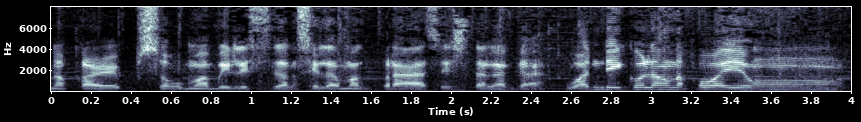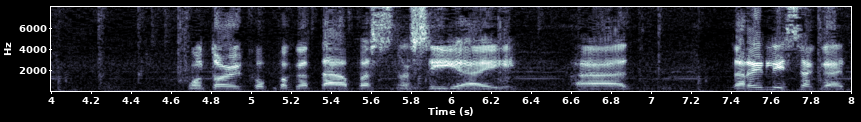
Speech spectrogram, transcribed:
na carb, so mabilis lang sila mag-process talaga. One day ko lang nakuha yung motor ko pagkatapos na CI at na-release agad.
